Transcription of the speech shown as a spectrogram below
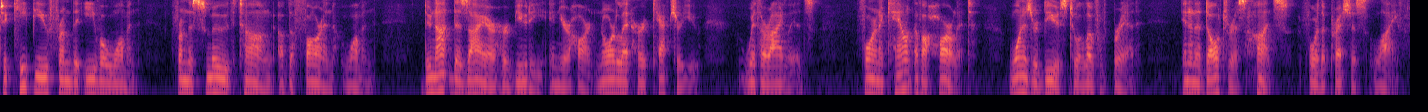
to keep you from the evil woman, from the smooth tongue of the foreign woman. Do not desire her beauty in your heart, nor let her capture you with her eyelids. For an account of a harlot, one is reduced to a loaf of bread, and an adulteress hunts for the precious life.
